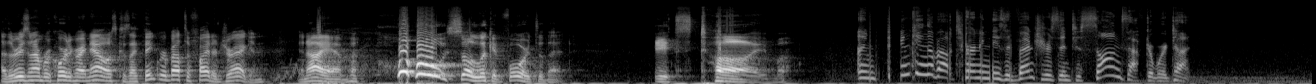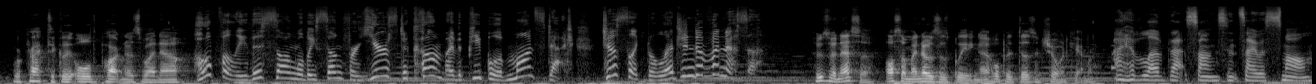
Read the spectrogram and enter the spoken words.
Uh, the reason I'm recording right now is because I think we're about to fight a dragon, and I am so looking forward to that. It's time. I'm thinking about turning these adventures into songs after we're done. We're practically old partners by now. Hopefully, this song will be sung for years to come by the people of Mondstadt, just like the legend of Vanessa. Who's Vanessa? Also, my nose is bleeding. I hope it doesn't show on camera. I have loved that song since I was small.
